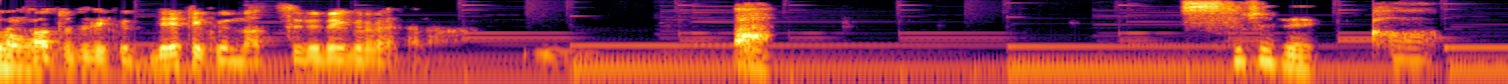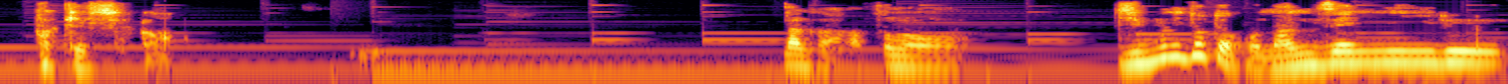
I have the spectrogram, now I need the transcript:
なんかあと出てくる、出てくるのは鶴瓶ぐらいだな。あ、鶴瓶か、たけしか。なんか、その、自分にとってはこう何千人いる、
